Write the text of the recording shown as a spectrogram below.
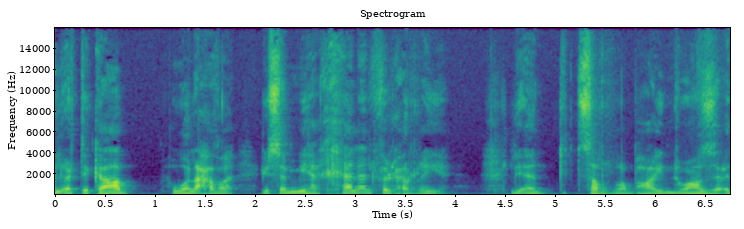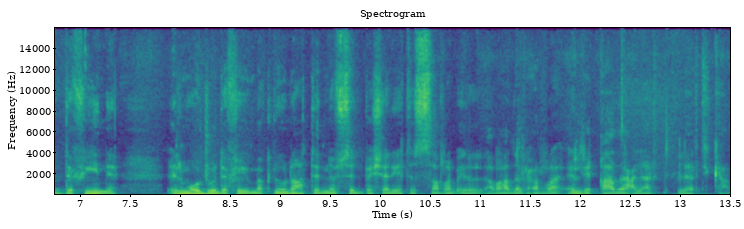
الارتكاب هو لحظة يسميها خلل في الحرية لأن تتسرب هاي النوازع الدفينة الموجودة في مكنونات النفس البشرية تتسرب إلى الإرادة الحرة اللي قادرة على الارتكاب.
